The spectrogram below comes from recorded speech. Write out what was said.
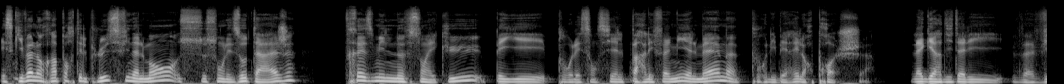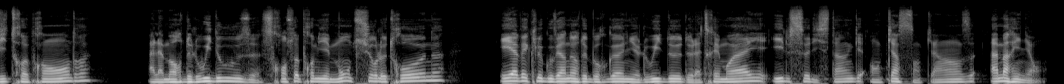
Et ce qui va leur rapporter le plus, finalement, ce sont les otages. 13 900 écus, payés pour l'essentiel par les familles elles-mêmes pour libérer leurs proches. La guerre d'Italie va vite reprendre. À la mort de Louis XII, François Ier monte sur le trône. Et avec le gouverneur de Bourgogne, Louis II de la Trémoille, il se distingue en 1515 à Marignan.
